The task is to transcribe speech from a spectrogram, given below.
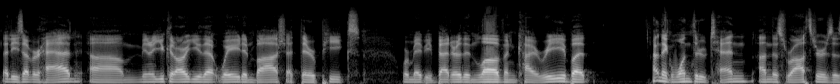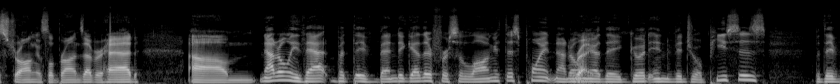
that he's ever had. Um, you know, you could argue that Wade and Bosh at their peaks were maybe better than Love and Kyrie, but I think one through 10 on this roster is as strong as LeBron's ever had. Um, not only that, but they've been together for so long at this point. Not only right. are they good individual pieces, but they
